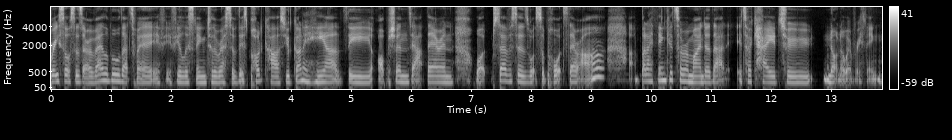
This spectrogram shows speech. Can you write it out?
resources are available. That's where, if, if you're listening to the rest of this podcast, you're going to hear the options out there and what services, what supports there are. But I think it's a reminder that it's okay to not know everything.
